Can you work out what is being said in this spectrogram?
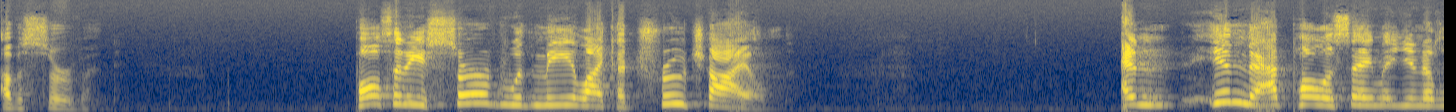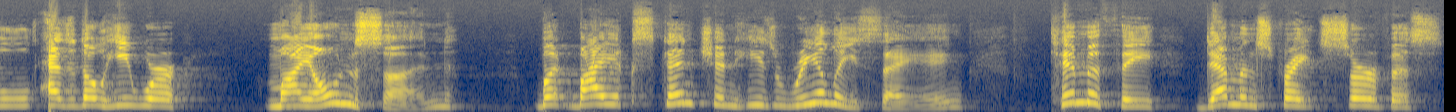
of a servant. Paul said he served with me like a true child. And in that, Paul is saying that, you know, as though he were my own son, but by extension, he's really saying Timothy demonstrates service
